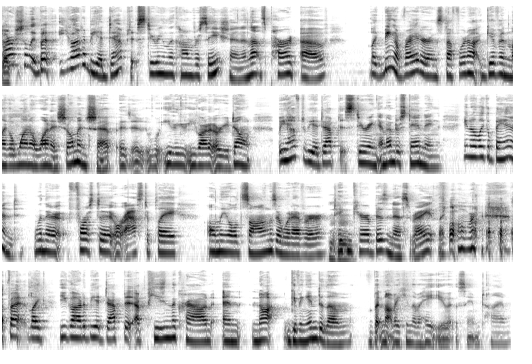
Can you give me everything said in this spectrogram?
Like- Partially, but you got to be adept at steering the conversation, and that's part of like being a writer and stuff. We're not given like a 101 in showmanship. It, it- either you got it or you don't. But you have to be adept at steering and understanding. You know, like a band when they're forced to or asked to play only old songs or whatever, taking care of business, right? Like Homer. but like you got to be adept at appeasing the crowd and not giving in to them, but not making them hate you at the same time.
